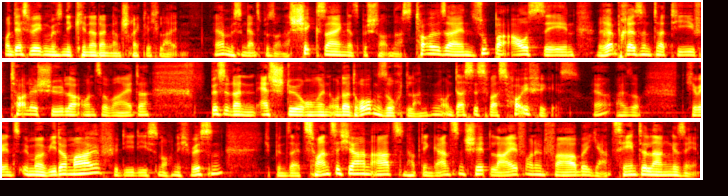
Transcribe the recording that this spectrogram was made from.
Und deswegen müssen die Kinder dann ganz schrecklich leiden. Ja, müssen ganz besonders schick sein, ganz besonders toll sein, super aussehen, repräsentativ, tolle Schüler und so weiter, bis sie dann in Essstörungen oder Drogensucht landen. Und das ist was Häufiges. Ja, also ich erwähne es immer wieder mal, für die, die es noch nicht wissen. Ich bin seit 20 Jahren Arzt und habe den ganzen Shit live und in Farbe jahrzehntelang gesehen.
